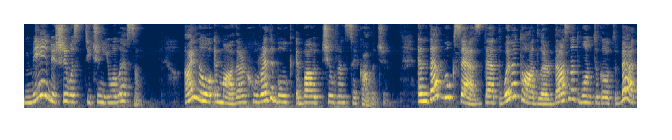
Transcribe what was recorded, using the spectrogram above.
Maybe she was teaching you a lesson. I know a mother who read a book about children's psychology. And that book says that when a toddler does not want to go to bed,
